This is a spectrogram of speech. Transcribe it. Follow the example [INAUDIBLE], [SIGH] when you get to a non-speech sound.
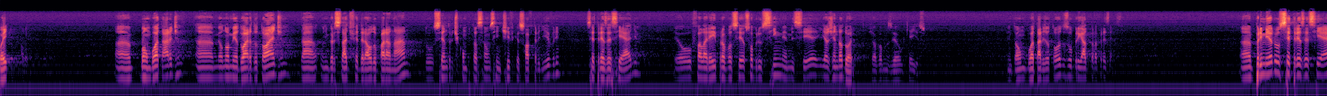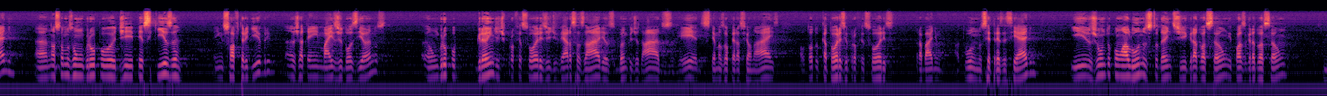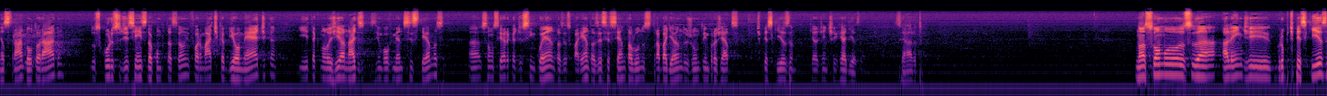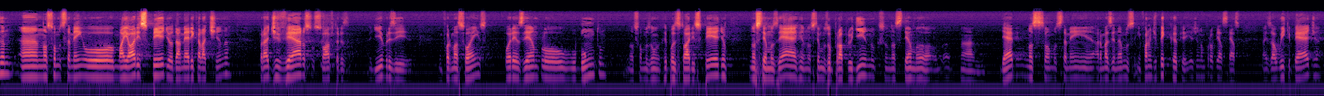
Oi. Uh, bom, boa tarde. Uh, meu nome é Eduardo Todd, da Universidade Federal do Paraná, do Centro de Computação Científica e Software Livre, C3SL. Eu falarei para você sobre o SIM-MC e agendador. Já vamos ver o que é isso. Então, boa tarde a todos, obrigado pela presença. Uh, primeiro, o C3SL. Uh, nós somos um grupo de pesquisa em software livre, uh, já tem mais de 12 anos. É um grupo grande de professores de diversas áreas, banco de dados, redes, sistemas operacionais. Ao todo, 14 professores trabalham, atuam no C3SL. E junto com alunos, estudantes de graduação e pós-graduação, mestrado, doutorado, dos cursos de ciência da computação, informática biomédica e tecnologia, análise e desenvolvimento de sistemas. Uh, são cerca de 50, às vezes 40, às vezes 60 alunos trabalhando junto em projetos de pesquisa que a gente realiza. Certo? Nós somos, uh, além de grupo de pesquisa, uh, nós somos também o maior espelho da América Latina para diversos softwares livres e informações. Por exemplo, o Ubuntu, nós somos um repositório espelho, nós temos R, nós temos o próprio Linux, nós temos a Debian, nós somos também, armazenamos em forma de backup, aí a gente não provê acesso, mas a Wikipédia,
